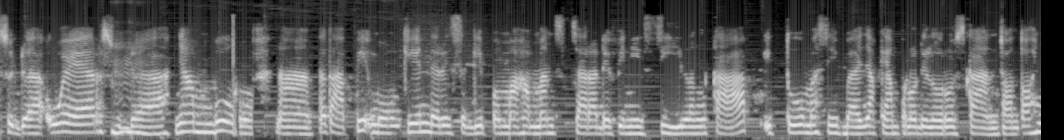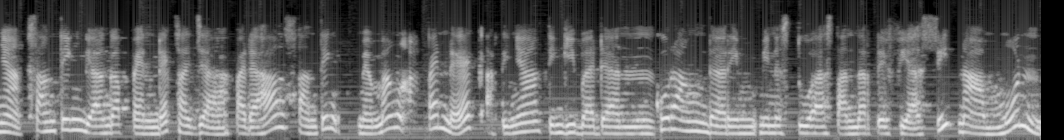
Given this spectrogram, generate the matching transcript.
sudah aware, sudah nyambung. Nah, tetapi mungkin dari segi pemahaman secara definisi lengkap itu masih banyak yang perlu diluruskan. Contohnya, stunting dianggap pendek saja, padahal stunting memang pendek, artinya tinggi badan kurang dari minus 2 standar deviasi. Namun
